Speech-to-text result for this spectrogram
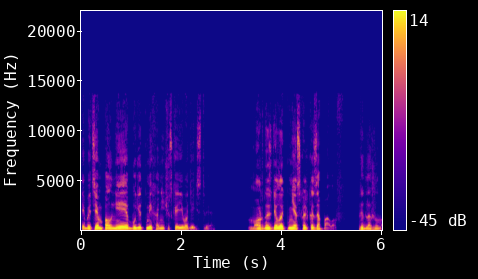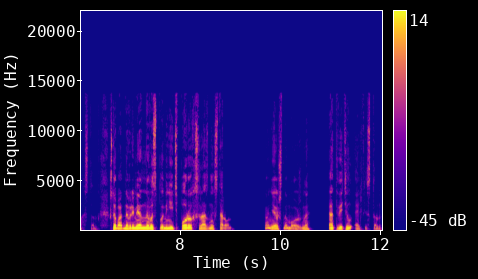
ибо тем полнее будет механическое его действие. «Можно сделать несколько запалов», — предложил Мастон, «чтобы одновременно воспламенить порох с разных сторон. «Конечно, можно», — ответил Эльфистон.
